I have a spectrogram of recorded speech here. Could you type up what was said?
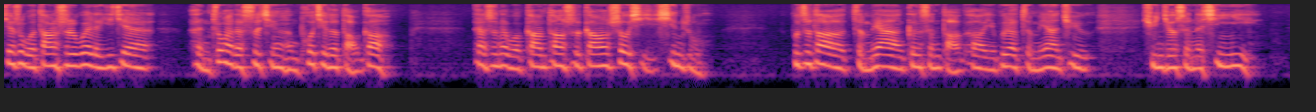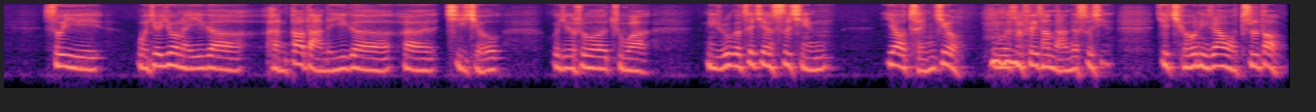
就是我当时为了一件很重要的事情，很迫切的祷告，但是呢，我刚当时刚受洗信主。不知道怎么样跟神祷告，也不知道怎么样去寻求神的心意，所以我就用了一个很大胆的一个呃祈求，我就说主啊，你如果这件事情要成就，因为是非常难的事情，就求你让我知道，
